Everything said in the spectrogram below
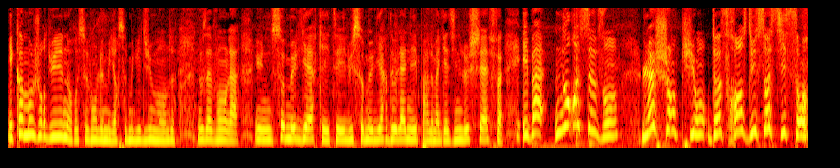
Et comme aujourd'hui nous recevons le meilleur sommelier du monde, nous avons là une sommelière qui a été élue sommelière de l'année par le magazine Le Chef. Et ben nous recevons le champion de France du saucisson.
